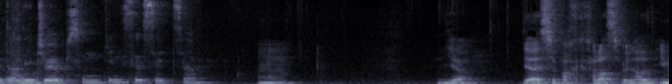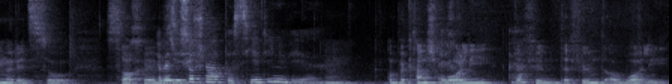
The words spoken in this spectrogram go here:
über alle Jobs und Dinge setzen. Mhm. Ja. Ja, es ist einfach krass, weil halt immer jetzt so Sachen. Aber es ist so schnell passiert irgendwie. Mhm. Aber kennst du Wally? Der Film, der Film da Wally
